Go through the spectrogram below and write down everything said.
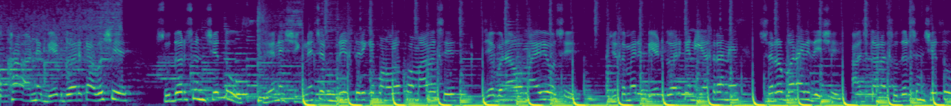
ઓખા અને બેટ દ્વારકા વચ્ચે સુદર્શન સેતુ, જેને સિગ્નેચર બ્રિજ તરીકે પણ ઓળખવામાં આવે છે, જે બનાવવામાં આવ્યો છે. જે તમારી બેટ દ્વારકાની યાત્રાને સરળ બનાવી દેશે આજકાલ આ સુદર્શન સેતુ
